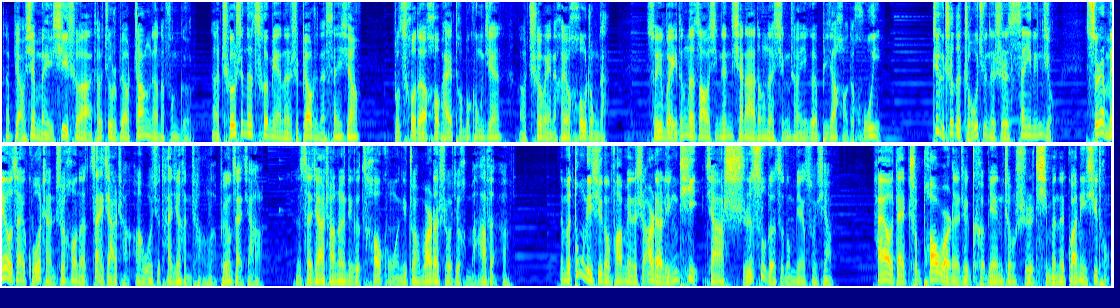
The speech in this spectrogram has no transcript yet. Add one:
它表现美系车啊，它就是比较张扬的风格。那车身的侧面呢是标准的三厢，不错的后排头部空间啊，车尾呢很有厚重感，所以尾灯的造型跟前大灯呢形成一个比较好的呼应。这个车的轴距呢是三一零九，虽然没有在国产之后呢再加长啊，我觉得它已经很长了，不用再加了。再加长呢，这个操控啊，你转弯的时候就很麻烦啊。那么动力系统方面呢是二点零 T 加十速的自动变速箱。还要带 True Power 的这可变正时气门的管理系统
